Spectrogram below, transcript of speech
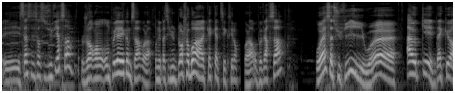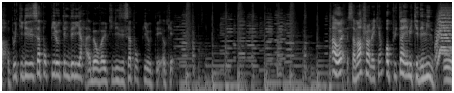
Et ça, c'est censé suffire, ça? Genre, on peut y aller comme ça, voilà. On est passé d'une planche à bois à un K4, c'est excellent. Voilà, on peut faire ça. Ouais, ça suffit, ouais Ah ok, d'accord, on peut utiliser ça pour piloter le délire. Eh ben on va utiliser ça pour piloter, ok. Ah ouais, ça marche hein mec hein. Oh putain, y'a mec, y'a des mines. Oh.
